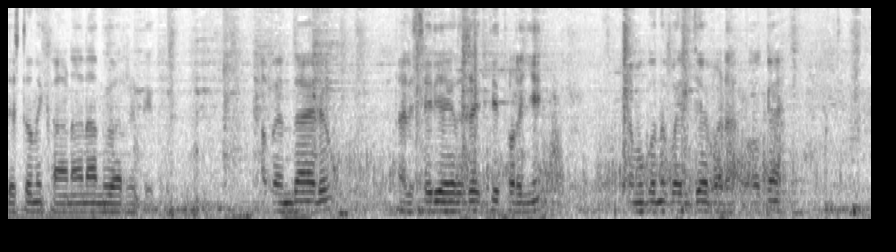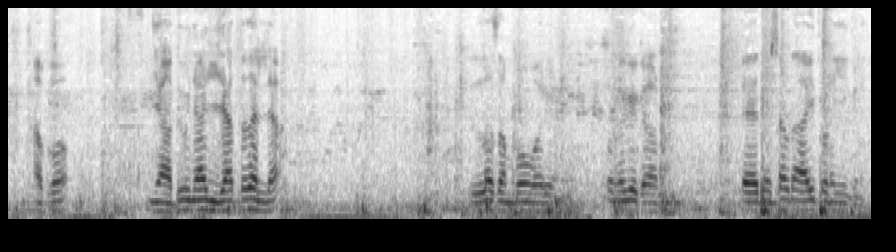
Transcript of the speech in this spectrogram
ജസ്റ്റ് ഒന്ന് കാണാനാന്ന് പറഞ്ഞിട്ട്. അപ്പോൾ എന്തായാലും തലശ്ശേരി ഏകദേശം എത്തി തുടങ്ങി. നമുക്കൊന്ന് പരിചയപ്പെടാം. ഓക്കെ? അപ്പോൾ അതും ഞാൻ ഇല്ലാത്തതല്ല. ഉള്ള സംഭവം പറയുകയാണ് ഒന്നൊക്കെ കാണും ഏകദേശം അവിടെ ആയി തുടങ്ങിയിരിക്കണം.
